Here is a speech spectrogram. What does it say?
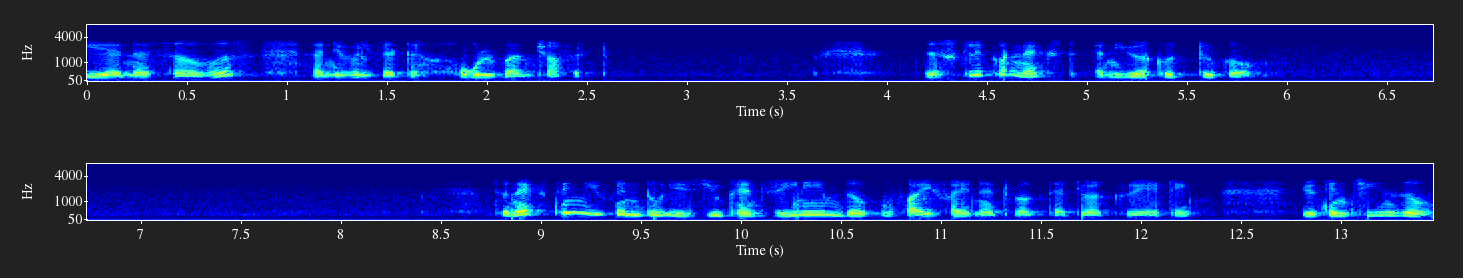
DNS servers and you will get a whole bunch of it. Just click on next and you are good to go so next thing you can do is you can rename the Wi-Fi network that you are creating. You can change the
